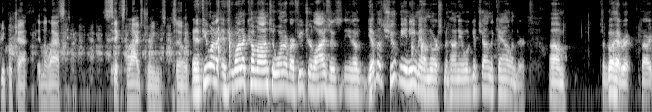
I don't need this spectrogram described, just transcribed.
super chats in the last six live streams. So And if you want to, if you want to come on to one of our future lives, is you know, give us shoot me an email, Norseman, honey. We'll get you on the calendar. Um, so go ahead, Rick. Sorry.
